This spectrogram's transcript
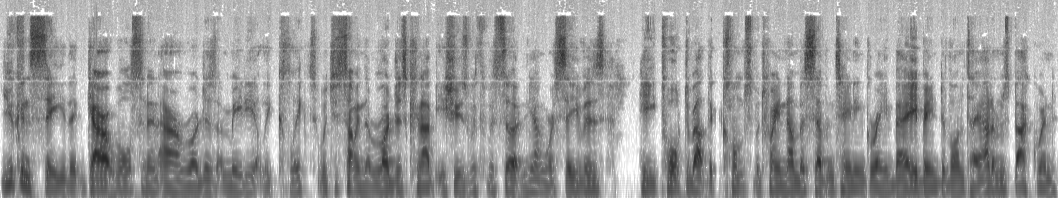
you can see that Garrett Wilson and Aaron Rodgers immediately clicked, which is something that Rodgers can have issues with with certain young receivers. He talked about the comps between number 17 in Green Bay being Davante Adams back when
